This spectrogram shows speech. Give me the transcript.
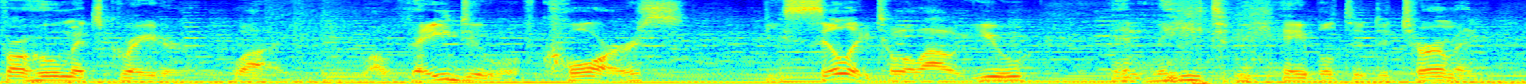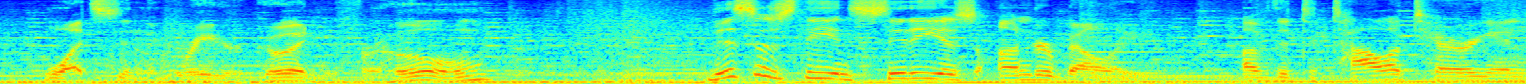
for whom it's greater? Why? Well, they do, of course. Be silly to allow you and me to be able to determine what's in the greater good and for whom. This is the insidious underbelly of the totalitarian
